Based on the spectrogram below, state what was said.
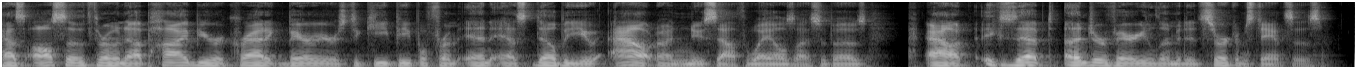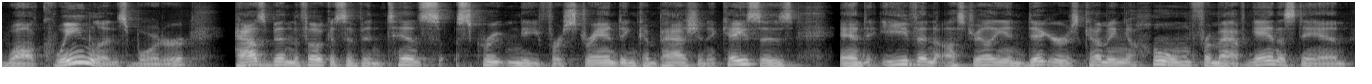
has also thrown up high bureaucratic barriers to keep people from NSW out on New South Wales, I suppose, out except under very limited circumstances. While Queensland's border has been the focus of intense scrutiny for stranding compassionate cases, and even Australian diggers coming home from Afghanistan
